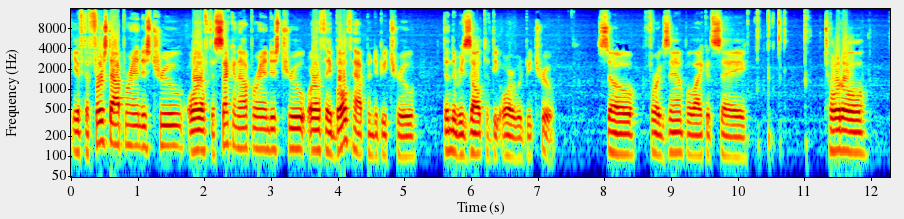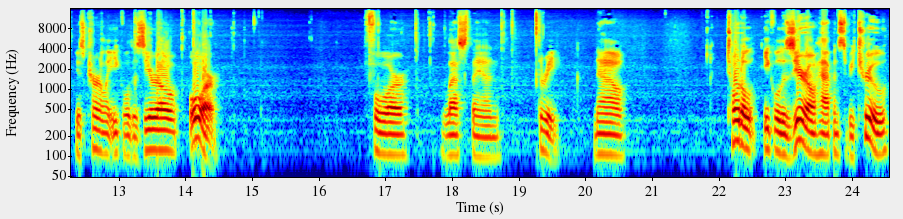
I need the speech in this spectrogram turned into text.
if the first operand is true, or if the second operand is true, or if they both happen to be true, then the result of the OR would be true. So, for example, I could say total is currently equal to 0, or 4 less than 3. Now, total equal to 0 happens to be true,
